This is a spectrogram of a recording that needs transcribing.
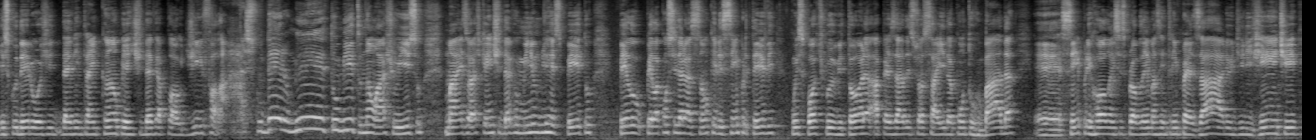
Escudeiro hoje deve entrar em campo e a gente deve aplaudir e falar ah, Escudeiro, mito, mito, não acho isso, mas eu acho que a gente deve o mínimo de respeito pelo, pela consideração que ele sempre teve com o Esporte Clube Vitória, apesar de sua saída conturbada é, sempre rolam esses problemas entre empresário, dirigente,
